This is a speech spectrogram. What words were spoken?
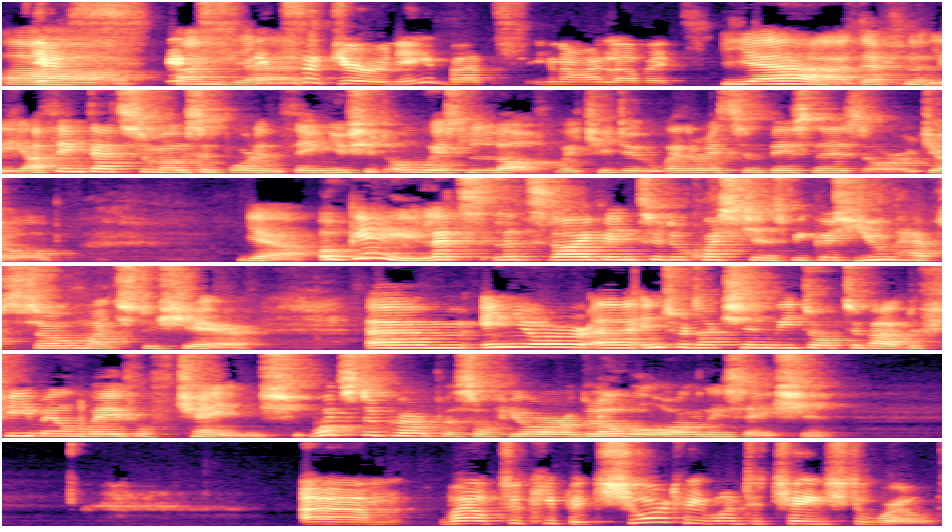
Uh, yes, it's, I'm glad. it's a journey, but you know, I love it. Yeah, definitely. I think that's the most important thing. You should always love what you do, whether it's a business or a job. Yeah. Okay, let's let's dive into the questions because you have so much to share. Um, in your uh, introduction, we talked about the female wave of change. What's the purpose of your global organization? Um, well, to keep it short, we want to change the world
